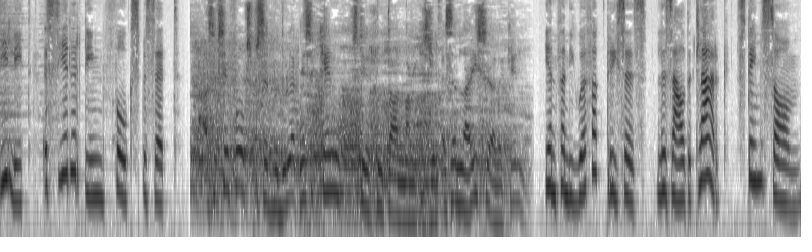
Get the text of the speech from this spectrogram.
die lied is sedertdien volksbesit. As ek sê volksbesit bedoel ek mense ken stuur goed aan mannetjies. Is in lyse, hulle ken hom. Een van die hoofaktrises, Lisel de Klerk, stem saam.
